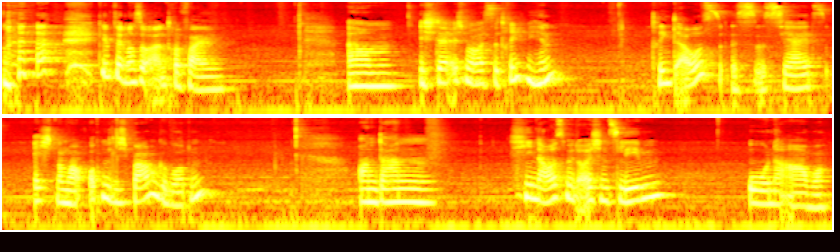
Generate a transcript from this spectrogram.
Gibt ja noch so andere Fallen. Ähm, ich stelle euch mal was zu trinken hin. Trinkt aus. Es ist ja jetzt echt nochmal ordentlich warm geworden. Und dann hinaus mit euch ins Leben ohne Aber.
